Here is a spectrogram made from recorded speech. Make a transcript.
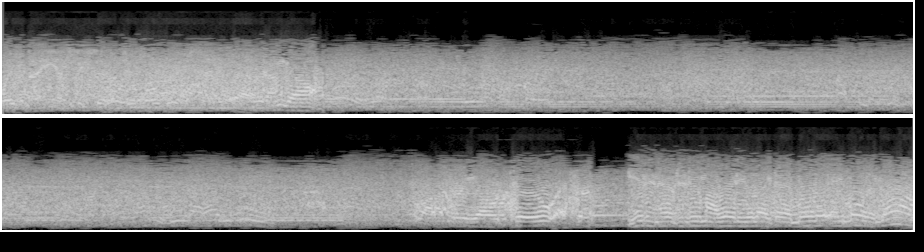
waving a hand, 672 Mobile, standing by. I'm gone. You didn't have to do my radio like that, bullet. Hey, bullet, go on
